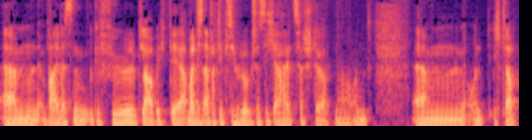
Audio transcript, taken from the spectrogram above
ähm, weil das ein Gefühl, glaube ich, der, weil das einfach die psychologische Sicherheit zerstört. Ne? Und ähm, und ich glaube,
